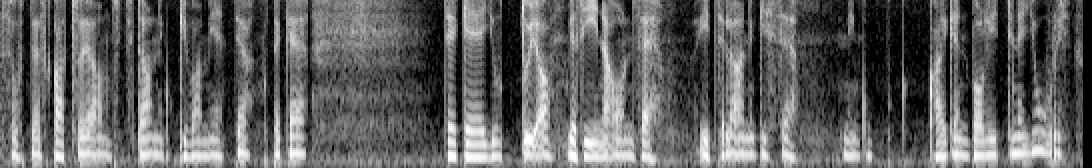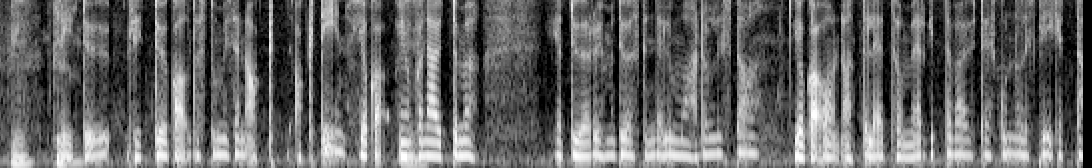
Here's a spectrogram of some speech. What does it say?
suhteessa katsojaan. Musta sitä on niin kuin kiva miettiä, kun tekee, tekee juttuja. Ja siinä on se itsellä ainakin se niin kuin kaiken poliittinen juuri Mm, kyllä. liittyy, liittyy kaltaistumisen ak- aktiin, joka, jonka näyttämö ja työryhmätyöskentely mahdollistaa, joka on, ajattelee, että se on merkittävää yhteiskunnallista liikettä,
